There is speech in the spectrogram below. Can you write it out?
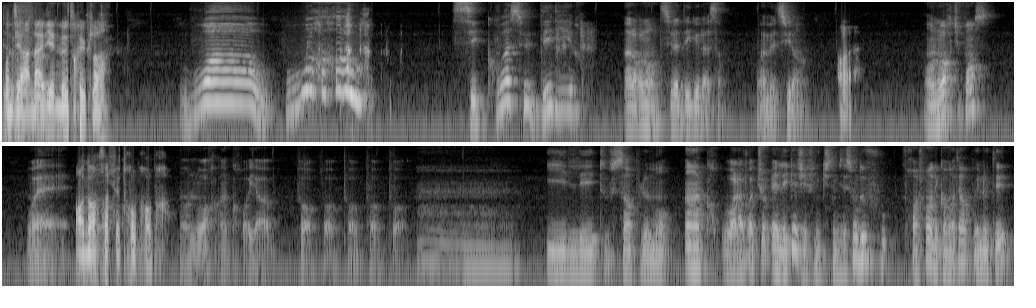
the On dirait un alien le truc là. Waouh! Waouh! C'est quoi ce délire? Alors non, celui-là dégueulasse. hein. On va mettre celui-là. hein. Ouais. En noir, tu penses? Ouais. En noir, ça fait trop propre. En noir, incroyable. Il est tout simplement incroyable. Voilà, la voiture. Et les gars, j'ai fait une customisation de fou. Franchement, dans les commentaires, vous pouvez noter.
